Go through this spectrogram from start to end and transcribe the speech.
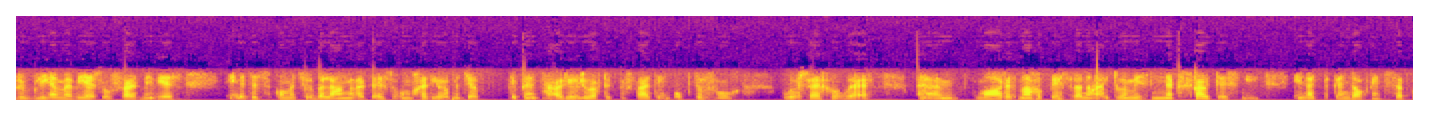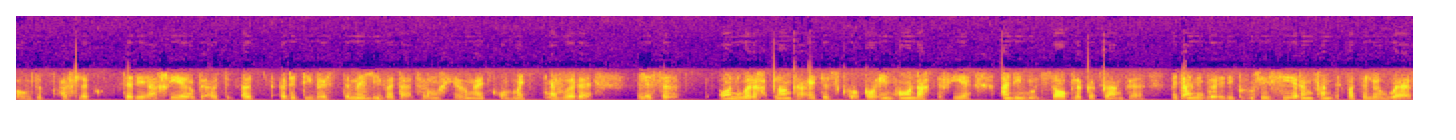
probleme wees of fout nie wees. En dit is hoekom dit so belangrik is om gereeld met jou jou kind na audioloog te vat en op te volg oor sy gehoor. Ehm um, maar dit mag ook wees dat nou anatomies niks fout is nie en dat jou kind dalk net sukkel om toepaslik te reageer op die auditiewe stimule wat uit sy omgewing uitkom. Met ander woorde, hulle sit onnodige klanke uit te skakel en aandag te gee aan die noodsaaklike klanke. Met ander woorde, die prosesering van wat hulle hoor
